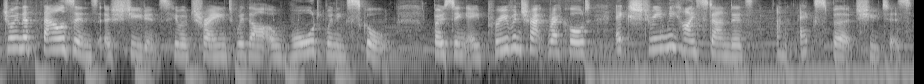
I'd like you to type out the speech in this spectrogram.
Join the thousands of students who have trained with our award-winning school, boasting a proven track record, extremely high standards and expert tutors.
